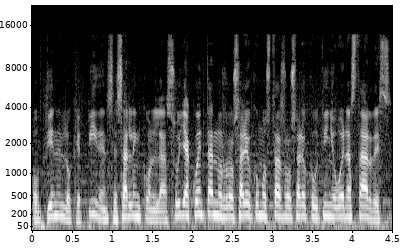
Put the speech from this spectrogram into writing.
obtienen lo que piden, se salen con la suya. Cuéntanos, Rosario, ¿cómo estás, Rosario Coutinho? Buenas tardes.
